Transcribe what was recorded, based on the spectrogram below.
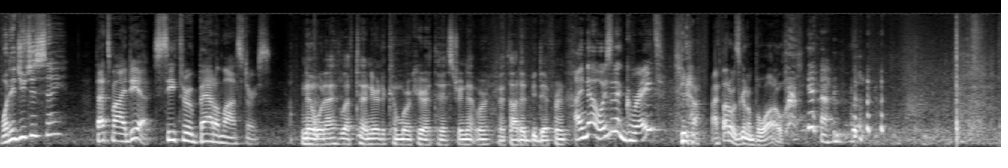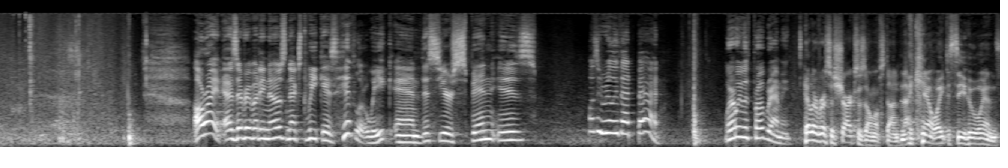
What did you just say? That's my idea. See through battle monsters. No, when I left tenure to come work here at the History Network, I thought it'd be different. I know, isn't it great? Yeah, I thought it was gonna blow. Yeah. All right, as everybody knows, next week is Hitler Week, and this year's spin is was he really that bad? Where are we with programming? Hitler versus Sharks is almost done, and I can't wait to see who wins.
